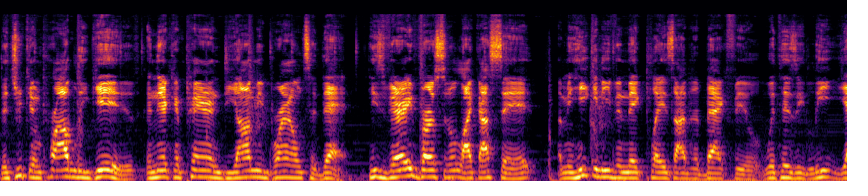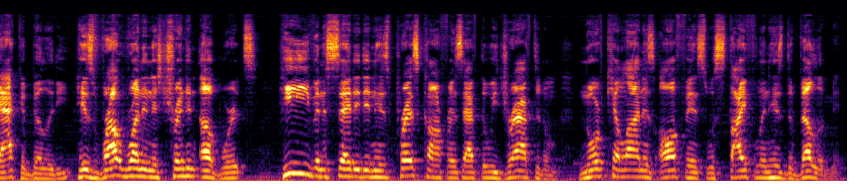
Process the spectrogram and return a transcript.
that you can probably give. And they're comparing Dyami Brown to that. He's very versatile, like I said. I mean, he can even make plays out of the backfield with his elite YAC ability. His route running is trending upwards. He even said it in his press conference after we drafted him. North Carolina's offense was stifling his development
